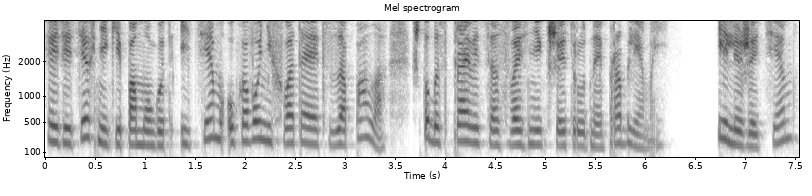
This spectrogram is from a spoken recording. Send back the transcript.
Эти техники помогут и тем, у кого не хватает запала, чтобы справиться с возникшей трудной проблемой, или же тем,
